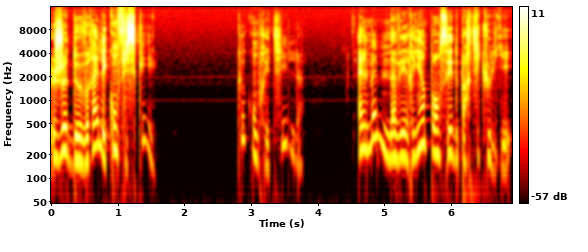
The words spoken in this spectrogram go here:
je devrais les confisquer. Que comprit-il? Elle-même n'avait rien pensé de particulier.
